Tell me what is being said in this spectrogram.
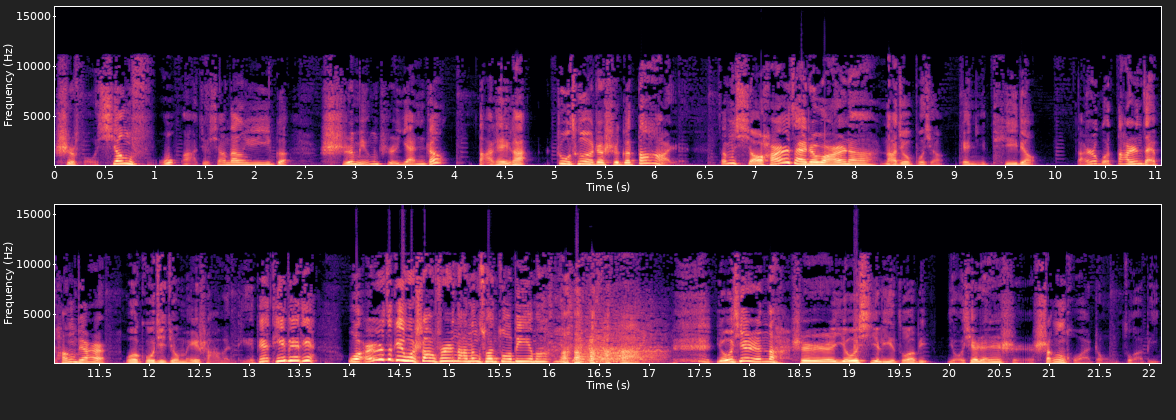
是否相符啊？就相当于一个实名制验证。打开一看，注册这是个大人，咱们小孩在这玩呢，那就不行，给你踢掉。但如果大人在旁边，我估计就没啥问题。别踢，别踢，我儿子给我上分，那能算作弊吗？有些人呢是游戏里作弊，有些人是生活中作弊。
